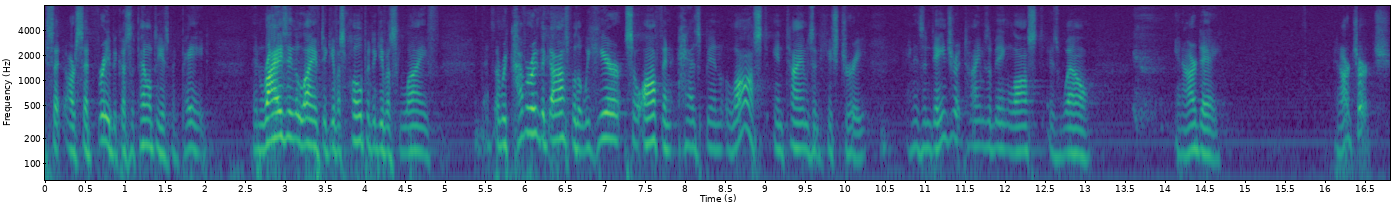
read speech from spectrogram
set, are set free because the penalty has been paid. And rising to life to give us hope and to give us life. The recovery of the gospel that we hear so often has been lost in times in history and is in danger at times of being lost as well in our day, in our church,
